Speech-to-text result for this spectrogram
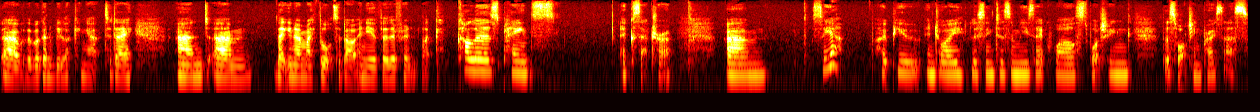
uh, that we're going to be looking at today. And um, let you know my thoughts about any of the different like colors paints etc um, so yeah hope you enjoy listening to some music whilst watching the swatching process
